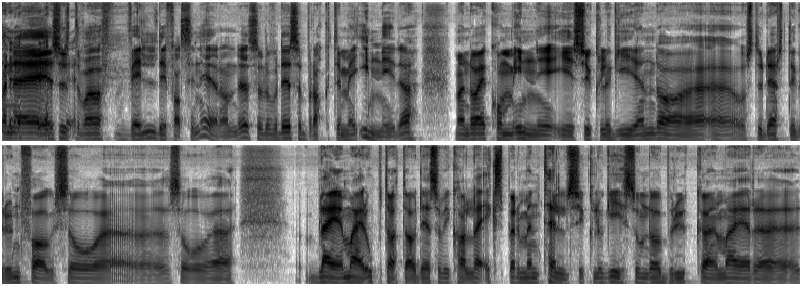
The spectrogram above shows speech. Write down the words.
men jeg, jeg syntes det var veldig fascinerende, så det var det som brakte meg inn i det. Men da jeg kom inn i, i psykologien da, eh, og studerte grunnfag, så, eh, så ble jeg mer opptatt av det som vi kaller eksperimentell psykologi, som da bruker en mer eh,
